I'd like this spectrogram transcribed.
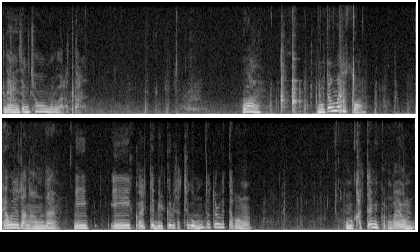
내 인생 처음으로 알았다. 와, 이거 짱 맛있어. 데우지도 않았는데 이, 이 갈대 밀가루 자체가 엄청 쫄깃하고 음, 가짜 밀가루인가 이거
